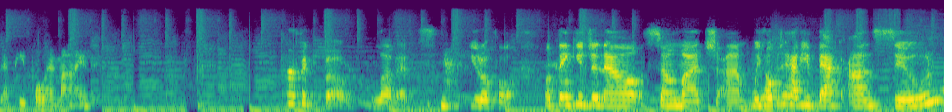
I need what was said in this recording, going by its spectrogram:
and people in mind. Perfect bow. Love it. Beautiful. Well, thank you, Janelle, so much. Um, we hope to have you back on soon.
